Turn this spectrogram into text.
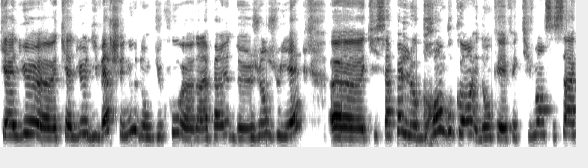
qui a lieu, qui a lieu l'hiver chez nous, donc du coup dans la période de juin-juillet, qui s'appelle le Grand Boucan. Et donc effectivement, c'est ça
